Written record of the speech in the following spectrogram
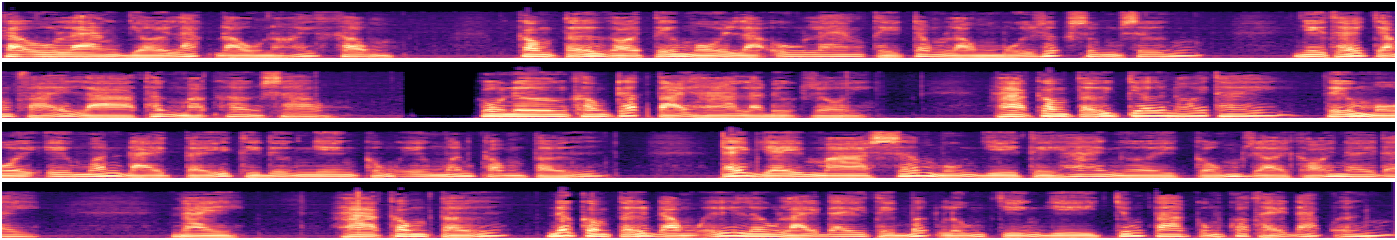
Cao ưu Lan dội lắc đầu nói, không. Công tử gọi tiểu muội là ưu Lan thì trong lòng muội rất sung sướng. Như thế chẳng phải là thân mật hơn sao? Cô nương không trách tại hạ là được rồi. Hà công tử chớ nói thế, tiểu muội yêu mến đại tỷ thì đương nhiên cũng yêu mến công tử. ấy vậy mà sớm muộn gì thì hai người cũng rời khỏi nơi đây. Này, Hà công tử, nếu công tử đồng ý lưu lại đây thì bất luận chuyện gì chúng ta cũng có thể đáp ứng.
